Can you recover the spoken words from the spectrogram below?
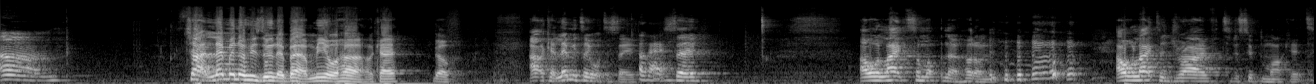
Um. Chat. Let me know who's doing it better, me or her. Okay. Go. Uh, Okay. Let me tell you what to say. Okay. Say. I would like some. No, hold on. I would like to drive to the supermarket.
